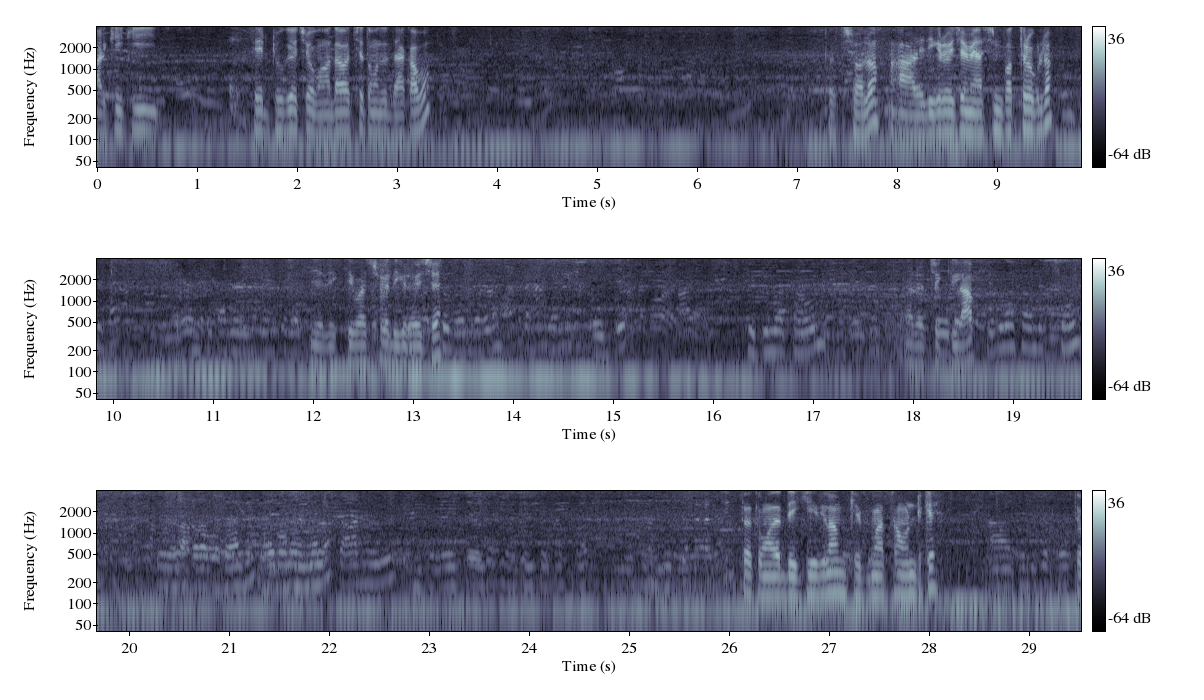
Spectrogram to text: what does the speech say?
আর কি কি সেট ঢুকেছে, বাঁধা হচ্ছে তোমাদের দেখাবো। তো চলো, আর এদিকে রয়েছে মেশিন পত্রগুলো। এই যে দেখতে পাচ্ছ, এদিকে রয়েছে। ফিটিমা সাউন্ড আর হচ্ছে ক্লাব ফিটিমা সাউন্ডের তো তোমাদের দেখিয়ে দিলাম খেপিমা সাউন্ডকে তো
